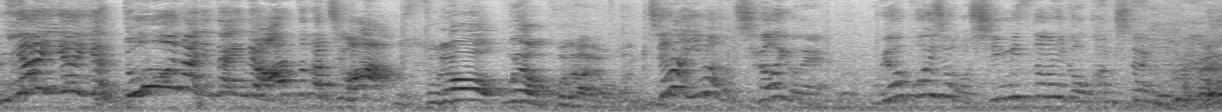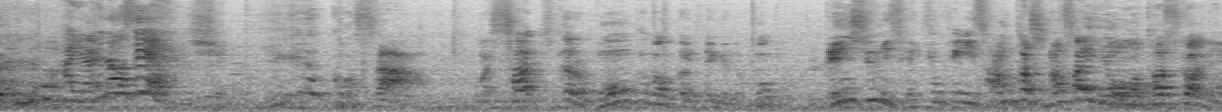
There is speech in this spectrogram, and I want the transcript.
いやいやいやどうなりたいんだよあんたたちは。それは親子だよ。じゃあ今の違うよね。親子以上の親密な何かを感じたいの。はいやり直しゆうこさお前さっきから文句ばっか言ってるけどもう練習に積極的に参加しなさいよ。確かに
